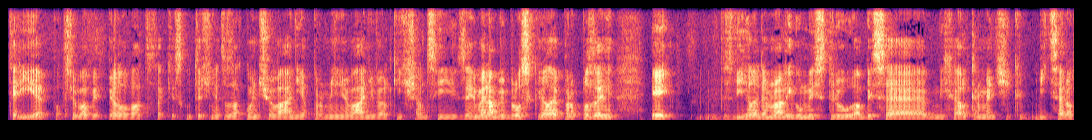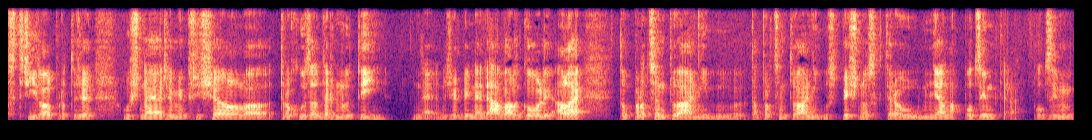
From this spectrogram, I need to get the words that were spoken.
který je potřeba vypilovat, tak je skutečně to zakončování a proměňování velkých šancí. Zejména by bylo skvělé pro Plzeň i s výhledem na ligu mistrů, aby se Michal Krmenčík více rozstřílel, protože už na jaře mi přišel trochu zadrhnutý ne, že by nedával góly, ale to procentuální, ta procentuální úspěšnost, kterou měl na podzim, která podzim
